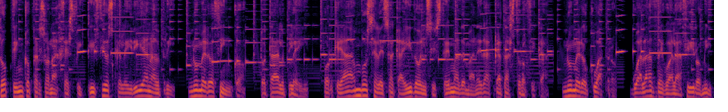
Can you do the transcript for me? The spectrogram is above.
Top 5 personajes ficticios que le irían al PRI. Número 5. Total Play. Porque a ambos se les ha caído el sistema de manera catastrófica. Número 4. Walad de Walazir Mit.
